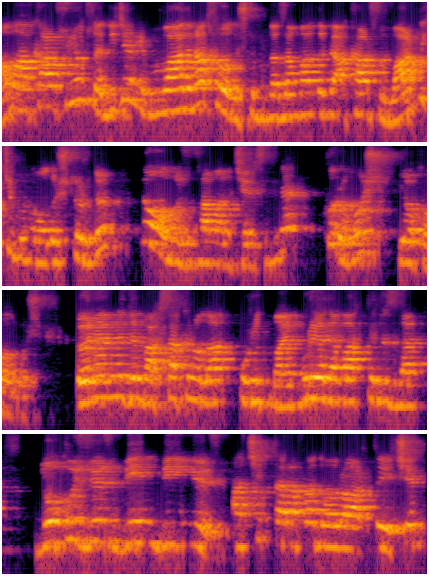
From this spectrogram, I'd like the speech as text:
Ama akarsu yoksa diyeceğim ki bu vadi nasıl oluştu? Burada zamanında bir akarsu vardı ki bunu oluşturdu. Ne olmuş zaman içerisinde? Kurumuş, yok olmuş. Önemlidir bak sakın ola unutmayın. Buraya da baktığınızda 900, 1000, 1100 açık tarafa doğru arttığı için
